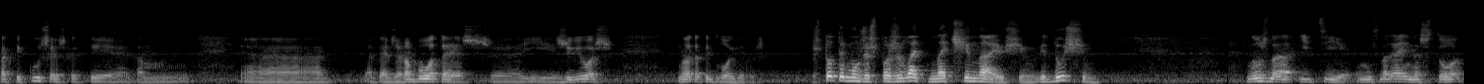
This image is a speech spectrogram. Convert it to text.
как ты кушаешь, как ты там, опять же, работаешь и живешь. Но это ты блогер уже. Что ты можешь пожелать начинающим ведущим? Нужно идти, несмотря ни на что,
